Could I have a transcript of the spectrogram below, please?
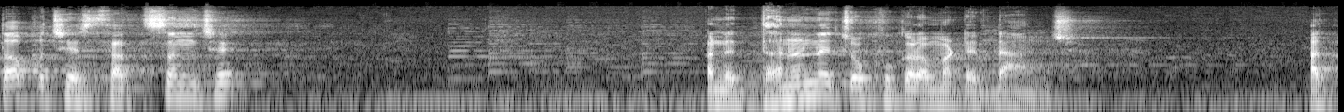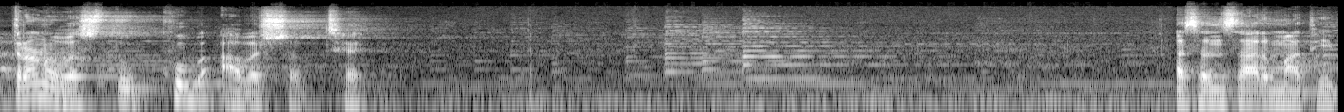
તપ છે, સત્સંગ છે, અને ધનને ચોખ્ખું કરવા માટે દાન છે. આ ત્રણ વસ્તુ ખૂબ આવશ્યક છે. આ સંસારમાંથી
